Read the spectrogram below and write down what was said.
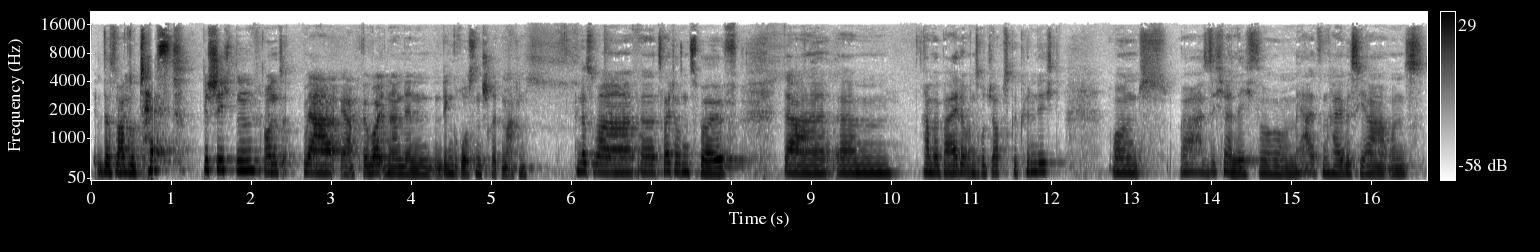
das waren so Testgeschichten und ja, ja, wir wollten dann den, den großen Schritt machen. Das war äh, 2012. Da ähm, haben wir beide unsere Jobs gekündigt und ja, sicherlich so mehr als ein halbes Jahr uns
